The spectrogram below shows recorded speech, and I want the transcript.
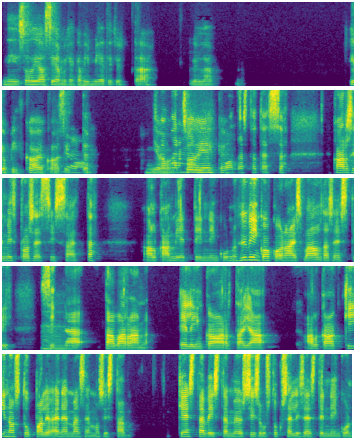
niin se oli asia, mikä kävi mietityttää kyllä jo pitkä aikaa Joo. sitten. Joo, se, se oli ehkä... tästä tässä karsimisprosessissa, että alkaa miettiä niin kuin hyvin kokonaisvaltaisesti mm. sitä tavaran elinkaarta ja alkaa kiinnostua paljon enemmän semmoisista kestävistä, myös sisustuksellisesti niin kuin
